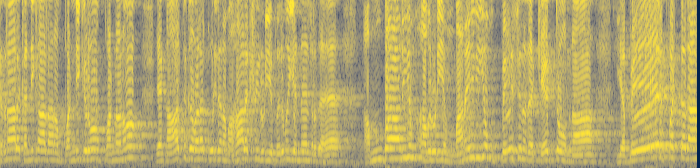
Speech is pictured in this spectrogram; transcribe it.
எதனால் கன்னிகாதானம் பண்ணிக்கிறோம் பண்ணணும்? எங்கள் ஆத்துக்கு வரக்கூடியதான மகாலட்சுமியினுடைய பெருமை என்னன்றத அம்பானியும் அவருடைய மனைவியும் பேசினதை கேட்டோம்னா எப்பேற்பட்டதான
